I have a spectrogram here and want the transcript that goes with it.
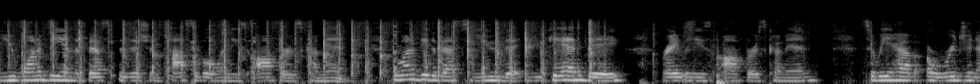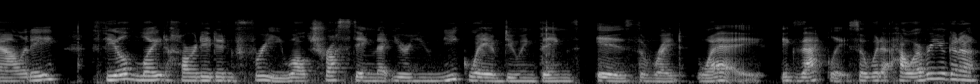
you want to be in the best position possible when these offers come in. You want to be the best you that you can be, right, when these offers come in. So we have originality. Feel lighthearted and free while trusting that your unique way of doing things is the right way. Exactly. So what, however you're going to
